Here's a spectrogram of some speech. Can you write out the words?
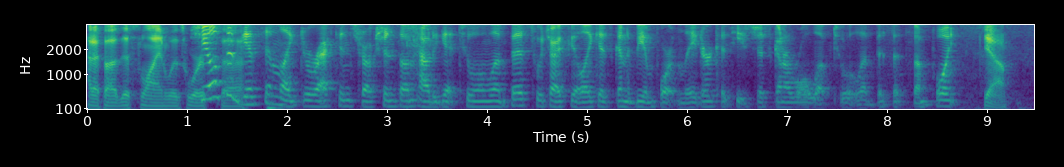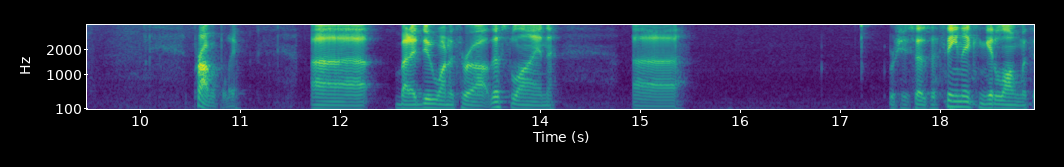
and I thought this line was worth. She also uh, gives him like direct instructions on how to get to Olympus, which I feel like is going to be important later because he's just going to roll up to Olympus at some point. Yeah. Probably. Uh, but I do want to throw out this line uh, where she says Athena can get along with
